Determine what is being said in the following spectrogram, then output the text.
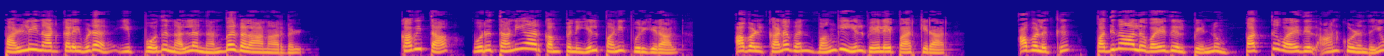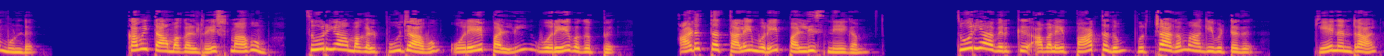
பள்ளி நாட்களை விட இப்போது நல்ல நண்பர்களானார்கள். கவிதா ஒரு தனியார் கம்பெனியில் பணிபுரிகிறாள். அவள் கணவன் வங்கியில் வேலை பார்க்கிறார். அவளுக்கு பதினாலு வயதில் பெண்ணும் பத்து வயதில் ஆண் குழந்தையும் உண்டு. கவிதா மகள் ரேஷ்மாவும் சூர்யா மகள் பூஜாவும் ஒரே பள்ளி ஒரே வகுப்பு. அடுத்த தலைமுறை பள்ளி சிநேகம். சூர்யாவிற்கு அவளை பார்த்ததும் உற்சாகம் ஆகிவிட்டது. ஏனென்றால்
